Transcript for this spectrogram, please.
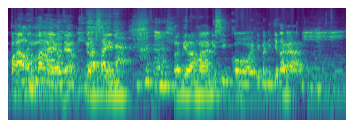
pengalaman lah ya udah lebih ngerasain kita. lebih lama di psiko dibanding kita kan. Hmm.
